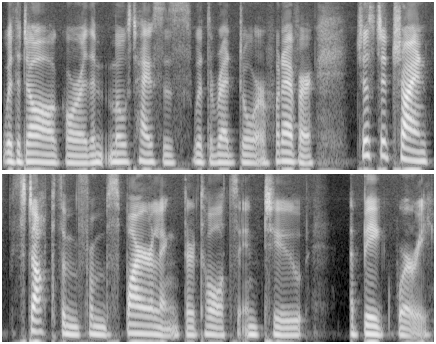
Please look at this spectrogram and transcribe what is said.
with a dog or the most houses with the red door, whatever, just to try and stop them from spiraling their thoughts into a big worry.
